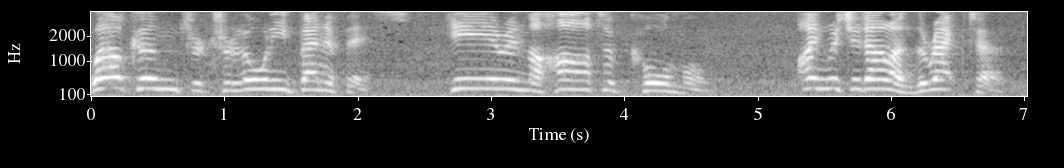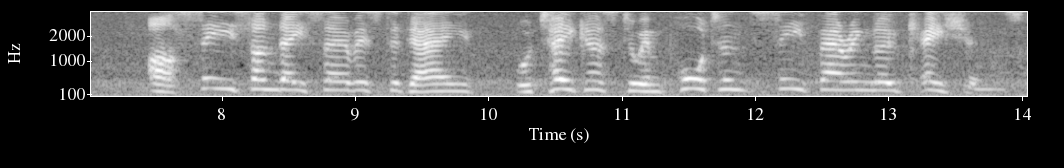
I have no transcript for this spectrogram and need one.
Welcome to Trelawny Benefice, here in the heart of Cornwall. I'm Richard Allen, the rector. Our Sea Sunday service today will take us to important seafaring locations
